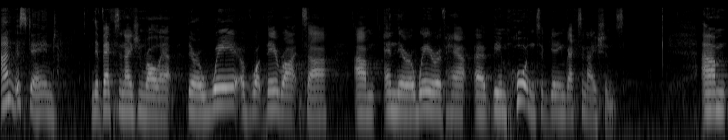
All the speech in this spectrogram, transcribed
understand the vaccination rollout, they're aware of what their rights are, um, and they're aware of how, uh, the importance of getting vaccinations. Um,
